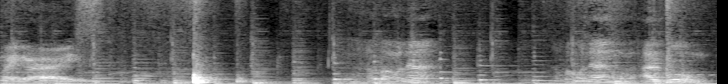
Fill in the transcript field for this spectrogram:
Bye guys. Album.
